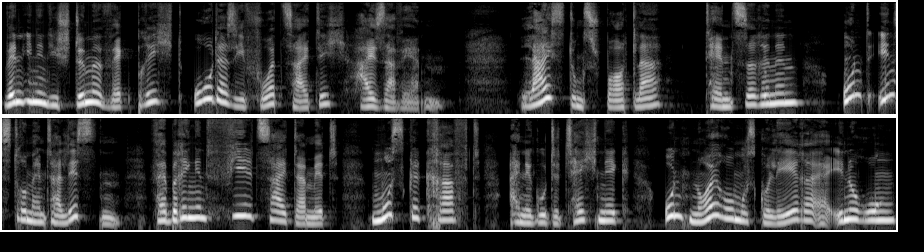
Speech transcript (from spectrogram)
wenn ihnen die Stimme wegbricht oder sie vorzeitig heiser werden. Leistungssportler, Tänzerinnen und Instrumentalisten verbringen viel Zeit damit, Muskelkraft, eine gute Technik und neuromuskuläre Erinnerung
